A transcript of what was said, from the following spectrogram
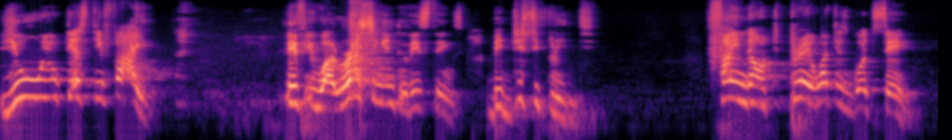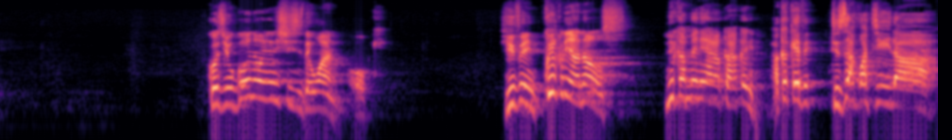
You will testify. If you are rushing into these things, be disciplined. Find out, pray, what is God saying? Because you go, no, she's the one. Okay. You even quickly announce, nikamene akake, akake tizakwatila.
